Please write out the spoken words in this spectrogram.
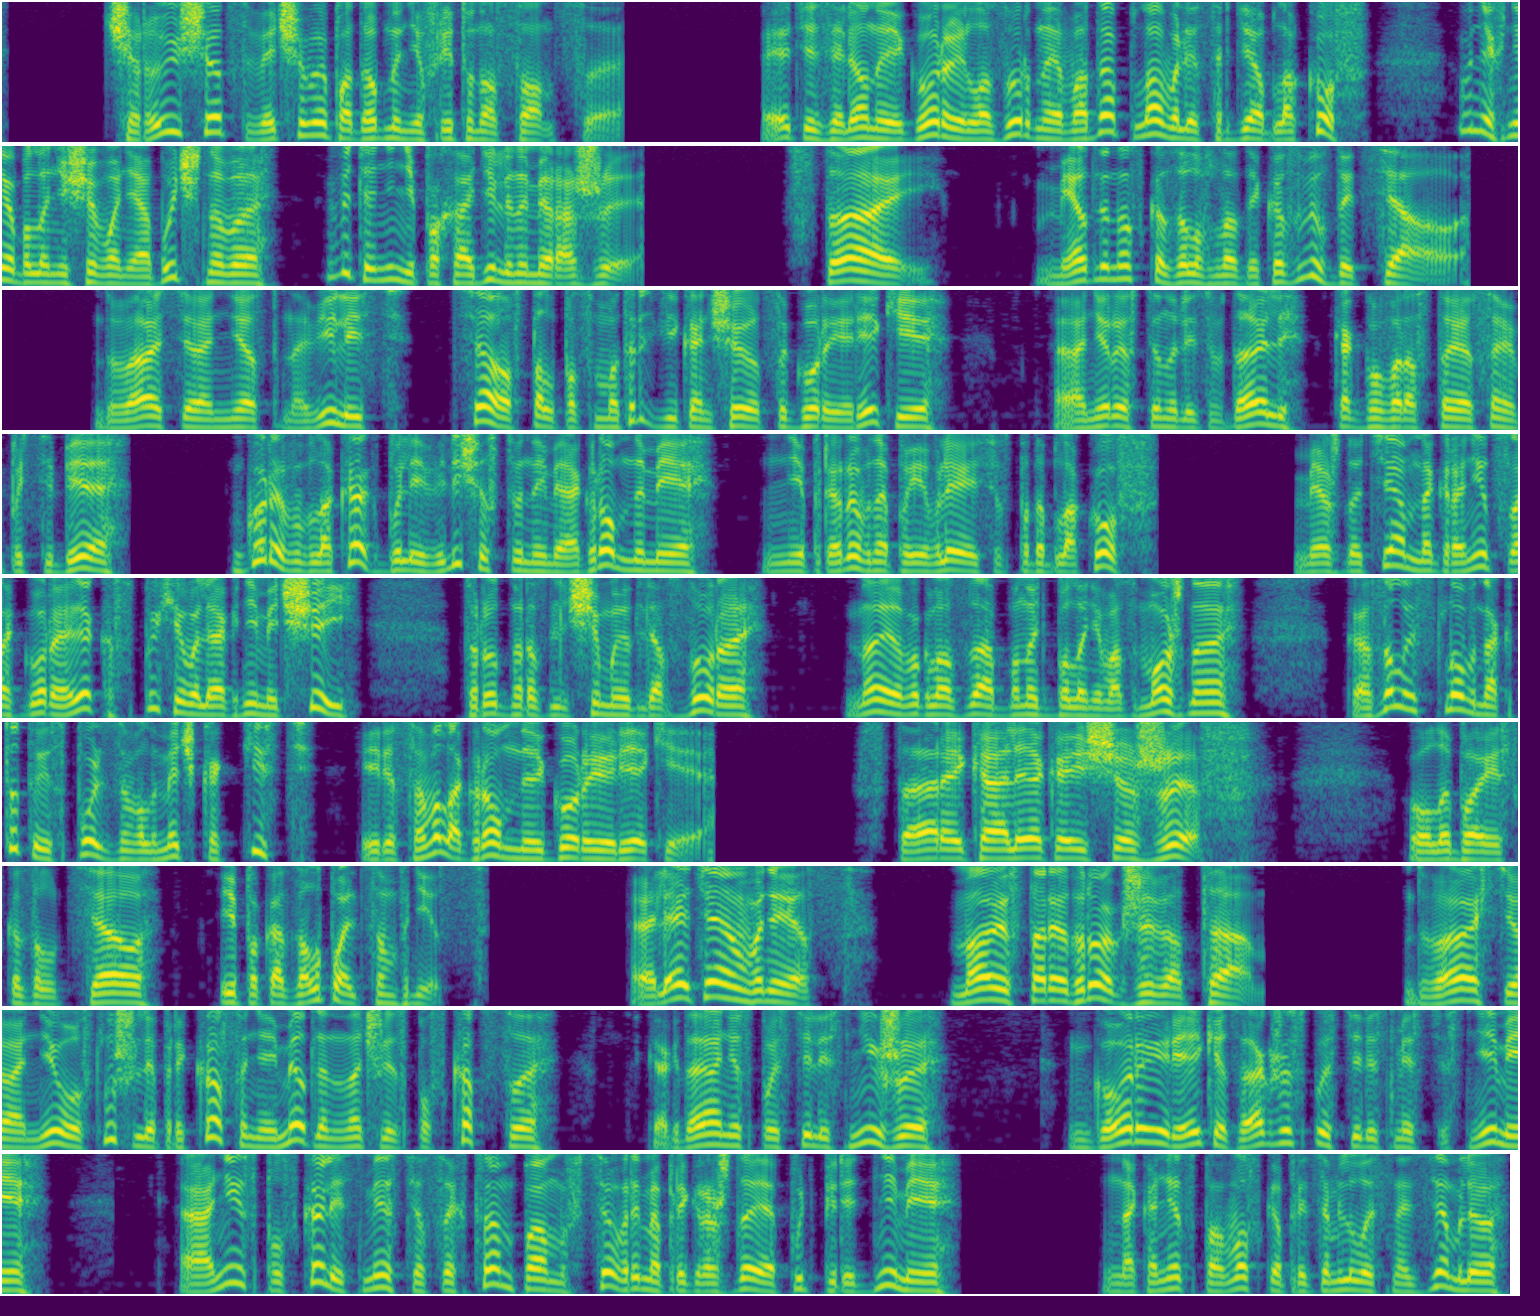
чарующий отсвечивая подобно нефриту на солнце. Эти зеленые горы и лазурная вода плавали среди облаков, в них не было ничего необычного, ведь они не походили на миражи. «Стой!» — медленно сказал владыка звезды Цяо. Два не остановились, Цяо встал посмотреть, где кончаются горы и реки, они растянулись вдаль, как бы вырастая сами по себе. Горы в облаках были величественными и огромными, непрерывно появляясь из-под облаков. Между тем, на границах гор и рек вспыхивали огни мечей, трудно различимые для взора, но его глаза обмануть было невозможно. Казалось, словно кто-то использовал меч как кисть и рисовал огромные горы и реки. «Старый калека еще жив», — улыбаясь, сказал Цяо и показал пальцем вниз. «Летим вниз!» Мой старый друг живет там». Два Сюани услышали приказ и немедленно начали спускаться. Когда они спустились ниже, горы и реки также спустились вместе с ними. Они спускались вместе с их темпом, все время преграждая путь перед ними. Наконец повозка приземлилась на землю.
